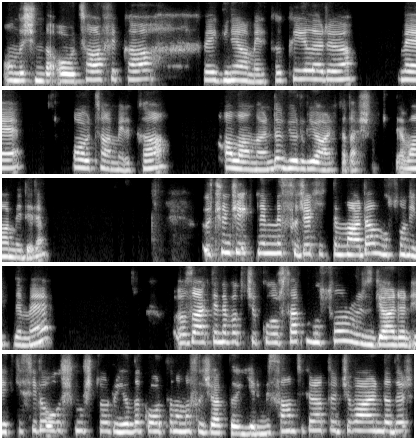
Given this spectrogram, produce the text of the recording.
onun dışında Orta Afrika ve Güney Amerika kıyıları ve Orta Amerika alanlarında görülüyor arkadaşlar. Devam edelim. Üçüncü iklimimiz sıcak iklimlerden muson iklimi. Özelliklerine bakacak olursak muson rüzgarların etkisiyle oluşmuştur. Yıllık ortalama sıcaklığı 20 santigrat civarındadır.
